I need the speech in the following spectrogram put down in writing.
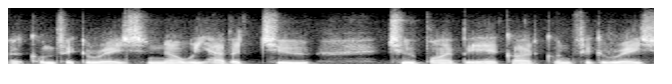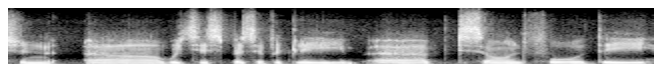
uh, configuration. Now we have a two two pipe AirGuard configuration, uh, which is specifically uh, designed for the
